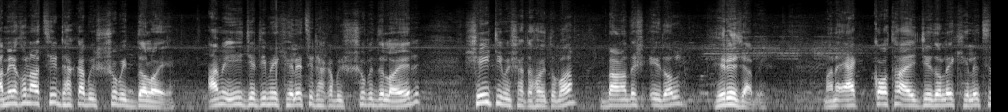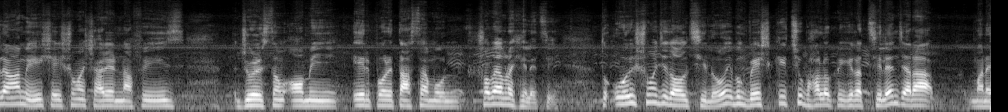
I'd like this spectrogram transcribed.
আমি এখন আছি ঢাকা বিশ্ববিদ্যালয়ে। আমি যে টিমে খেলেছি ঢাকা বিশ্ববিদ্যালয়ের, সেই টিমের সাথে হয়তোবা বাংলাদেশ এই দল হেরে যাবে। মানে এক কথায় যে দলে খেলেছিলাম আমি, সেই সময় শারের নাফিজ জুয়েল ইসলাম অমি, এরপরে তাসামুল, সবাই আমরা খেলেছি। তো ওই সময় যে দল ছিল এবং বেশ কিছু ভালো ক্রিকেটার ছিলেন যারা মানে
